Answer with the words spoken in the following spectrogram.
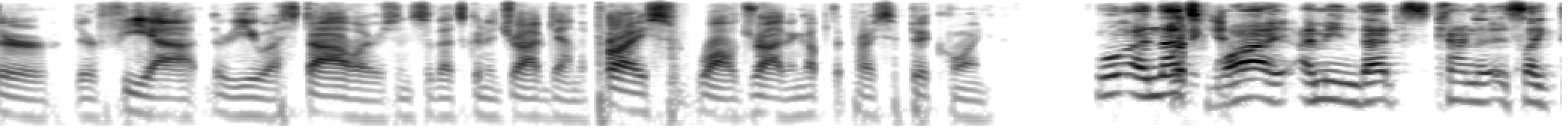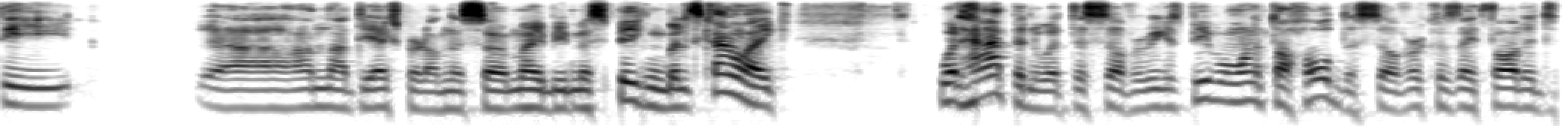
their their fiat, their U.S. dollars, and so that's going to drive down the price while driving up the price of Bitcoin. Well, and that's again- why I mean that's kind of it's like the uh, I'm not the expert on this, so it might be misspeaking, but it's kind of like what happened with the silver because people wanted to hold the silver because they thought it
